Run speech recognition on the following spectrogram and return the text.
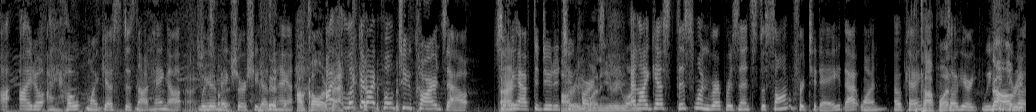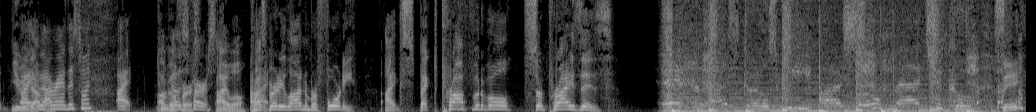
I, I don't. I hope my guest does not hang up. Ah, We're gonna fine. make sure she doesn't hang up. I'll call her I, back. Look at I pulled two cards out. So All we right. have to do the 2 I'll read cards. one and you read one? And I guess this one represents the song for today. That one, okay. The top one? So here we No, can I'll do read- both. you read All right, that I read this one. All right. Who I'll go goes first. I will. All right. Prosperity law number 40. I expect profitable surprises. Us girls, we are so magical. See?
